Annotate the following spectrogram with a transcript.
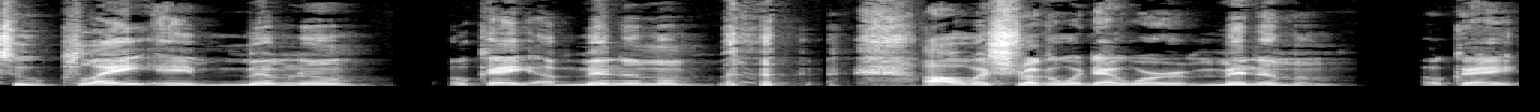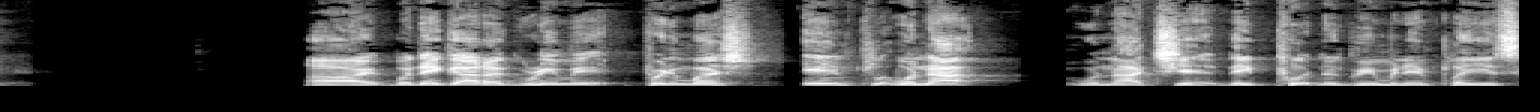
to play a minimum. Okay, a minimum. I always struggle with that word, minimum. Okay, all right, but they got an agreement pretty much in place. Well, not well, not yet. They put an agreement in place,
